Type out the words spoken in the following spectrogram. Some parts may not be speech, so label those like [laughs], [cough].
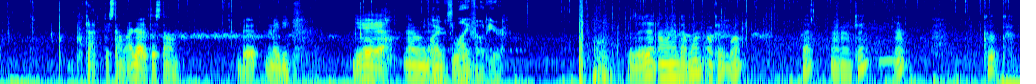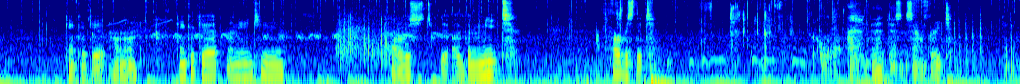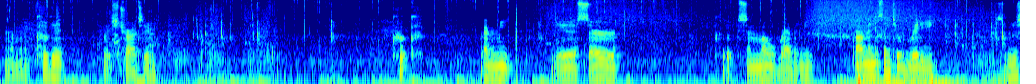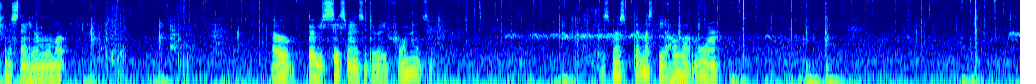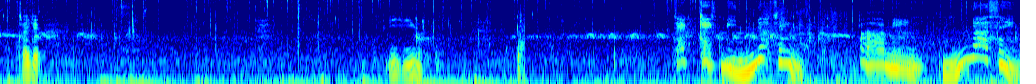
Got it this time. I got it this time. Bet, maybe. Yeah. Now we're gonna Fire's life out here. Was that it? I only had that one? Okay, well. That. Okay. Uh, Cook. Can't cook yet. Hold on. Can't cook yet. I need to harvest uh, the meat. Harvest it. That doesn't sound great. Okay, now I'm gonna cook it. Let's try to cook rabbit meat. Yes, sir. Cook some more rabbit meat. Five minutes until ready. So we're just gonna stand here and warm up. Oh, 36 minutes until ready. Four minutes until. This must that must be a whole lot more. Take it. Eat you. That gave me nothing. I mean, nothing.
